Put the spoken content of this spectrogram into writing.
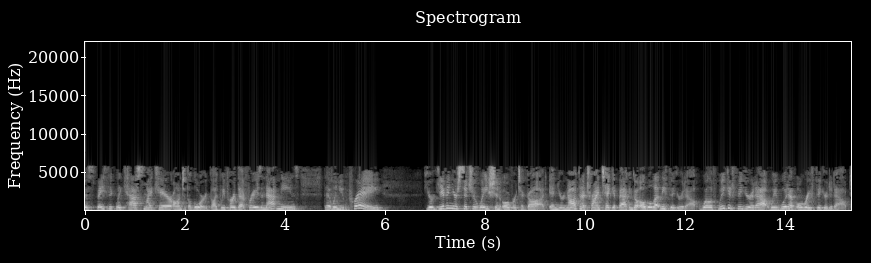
just basically cast my care onto the Lord. Like we've heard that phrase. And that means that when you pray, you're giving your situation over to God and you're not going to try and take it back and go, oh, well, let me figure it out. Well, if we could figure it out, we would have already figured it out.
